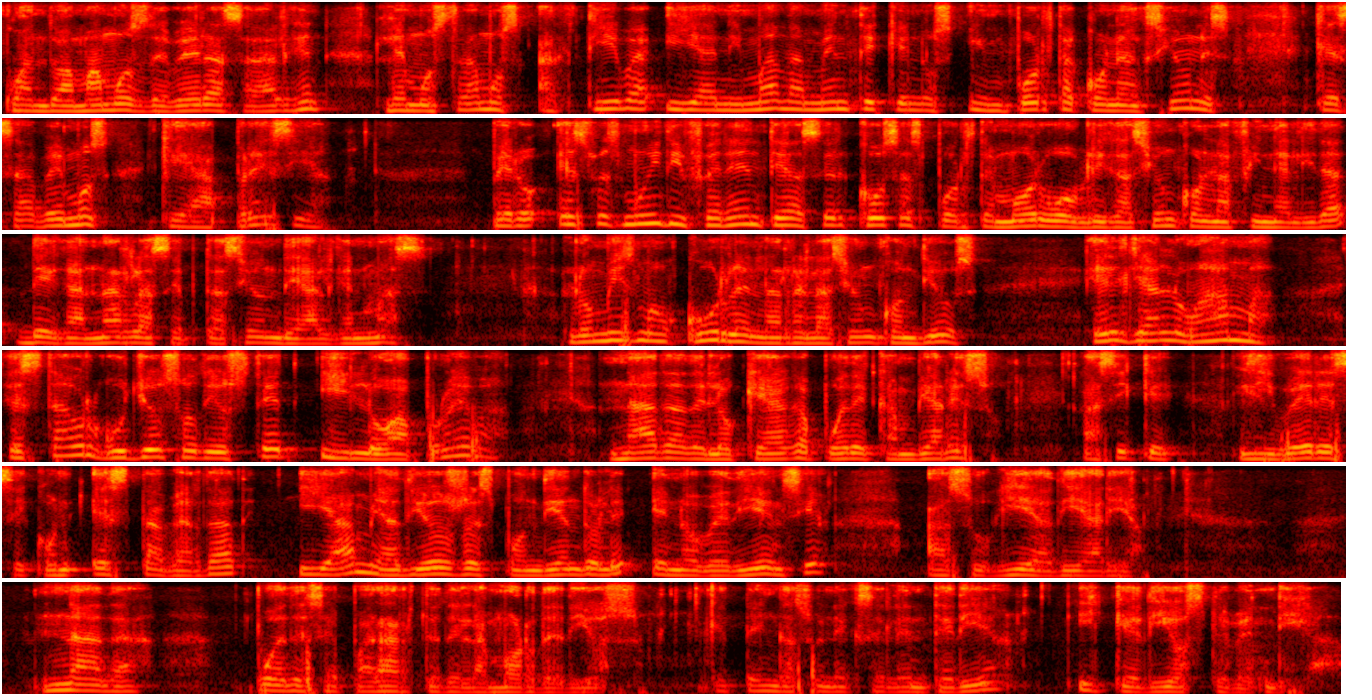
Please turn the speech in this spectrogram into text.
cuando amamos de veras a alguien, le mostramos activa y animadamente que nos importa con acciones que sabemos que aprecia. Pero eso es muy diferente a hacer cosas por temor u obligación con la finalidad de ganar la aceptación de alguien más. Lo mismo ocurre en la relación con Dios. Él ya lo ama, está orgulloso de usted y lo aprueba. Nada de lo que haga puede cambiar eso. Así que libérese con esta verdad y ame a Dios respondiéndole en obediencia a su guía diaria. Nada puede separarte del amor de Dios. Que tengas un excelente día y que Dios te bendiga.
